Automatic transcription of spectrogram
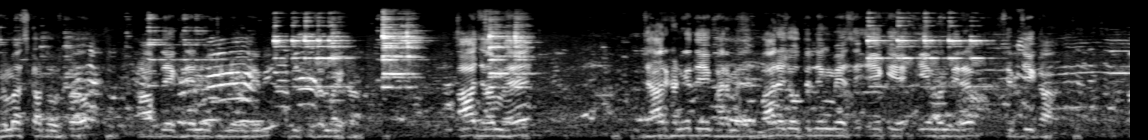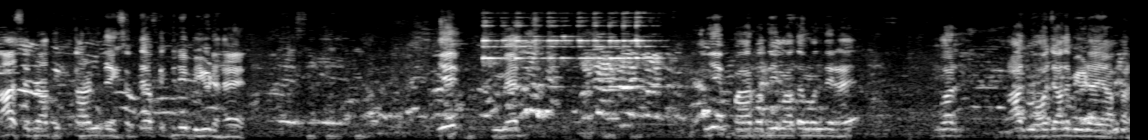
नमस्कार दोस्तों आप देख रहे हैं न्यूज़ चंडीगढ़ टीवी अभी शर्मा आज हम हैं झारखंड के देवघर में बारह ज्योतिर्लिंग में से एक ये, ये मंदिर है शिव जी का। आज शिवरात्रि के कारण देख सकते हैं आप कितनी भीड़ है। ये मैं ये पार्वती माता मंदिर है और आज बहुत ज़्यादा भीड़ है यहाँ पर।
